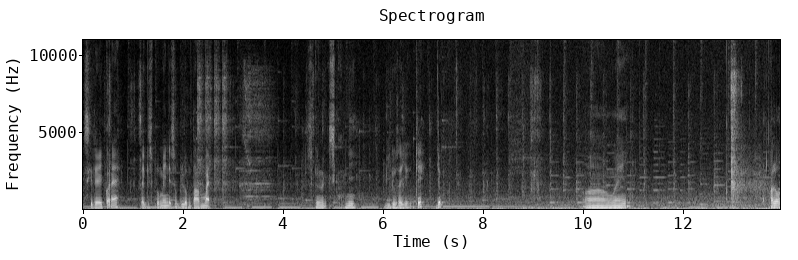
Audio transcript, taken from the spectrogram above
So, kita record eh. Lagi 10 minit sebelum tamat. Ni video saya. Okay, jom. Alright. Halo,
